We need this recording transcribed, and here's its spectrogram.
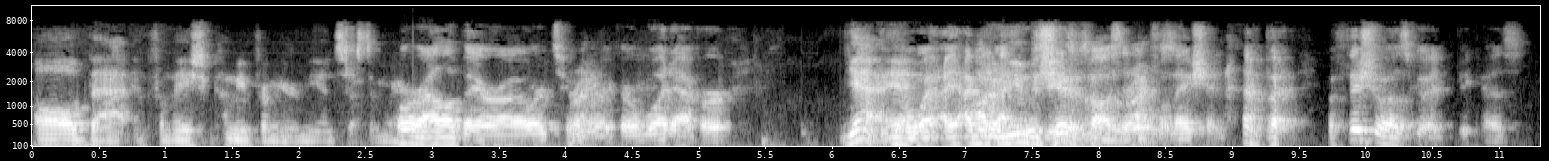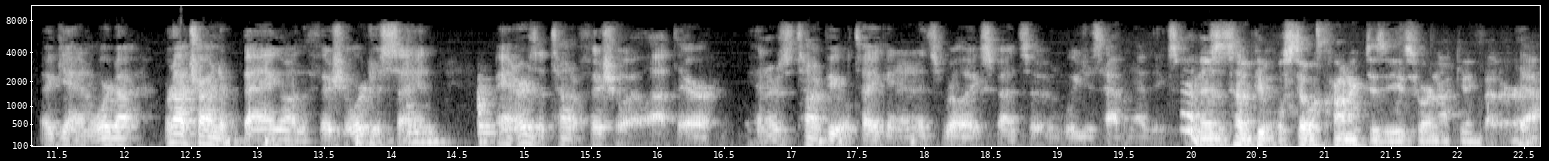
all that inflammation coming from your immune system. Or aloe vera or turmeric or whatever. yeah, You know, I, I mean, I- we should have caused that inflammation, but but fish oil is good because again, we're not we're not trying to bang on the fish oil. We're just saying, man, there's a ton of fish oil out there, and there's a ton of people taking it, and it's really expensive. and We just haven't had the experience. And there's a ton of people still with chronic disease who are not getting better. Yeah,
